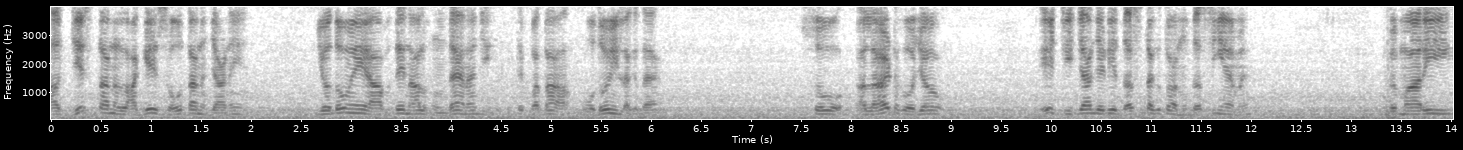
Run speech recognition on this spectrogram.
ਆ ਜਿਸ ਤਨ ਲਾਗੇ, ਸੋ ਤਨ ਜਾਣੇ, ਜਦੋਂ ਇਹ ਆਪਦੇ ਨਾਲ ਹੁੰਦਾ ਹੈ ਨਾ ਜੀ, ਤੇ ਪਤਾ ਉਦੋਂ ਹੀ ਲੱਗਦਾ ਹੈ। ਸੋ ਅਲਰਟ ਹੋ ਜਾਓ। ਇਹ ਚੀਜ਼ਾਂ ਜਿਹੜੀਆਂ ਦਸਤਕ ਤੁਹਾਨੂੰ ਦੱਸੀਆਂ ਮੈਂ, ਬਿਮਾਰੀ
